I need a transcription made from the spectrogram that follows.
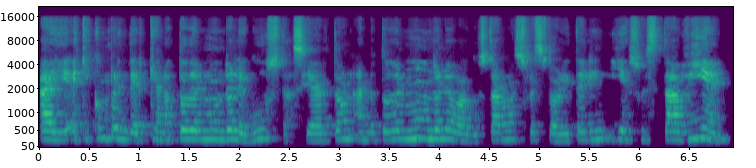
hay, que comprender que a no todo el mundo le gusta, ¿cierto? A no todo el mundo le va a gustar nuestro storytelling y eso está bien.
